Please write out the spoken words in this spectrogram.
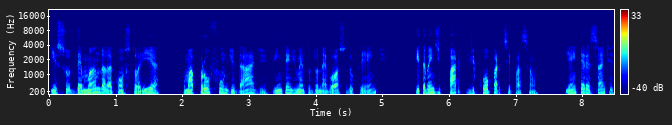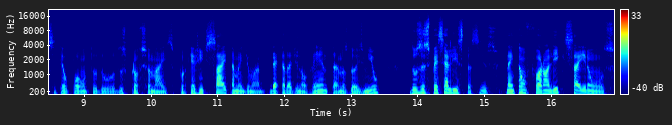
isso demanda da consultoria uma profundidade de entendimento do negócio do cliente e também de parte de coparticipação. E é interessante esse teu ponto do, dos profissionais, porque a gente sai também de uma década de 90, anos 2000, dos especialistas. Isso. Né? Então foram ali que saíram os,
